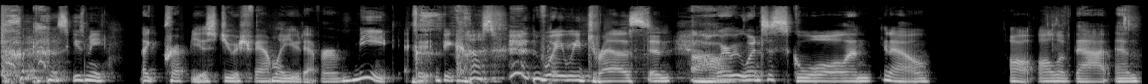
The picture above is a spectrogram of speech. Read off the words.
excuse me, like preppiest Jewish family you'd ever meet because the way we dressed and Uh-huh. where we went to school and, you know, all, all of that. And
